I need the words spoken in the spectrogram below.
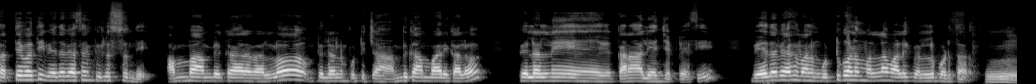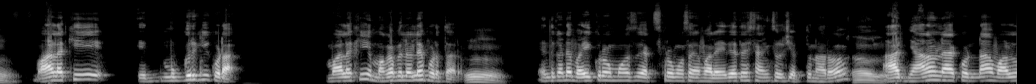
సత్యవతి వేదవ్యాసం పిలుస్తుంది. అంబ అంబిక వల్ల పిల్లల్ని పుట్టించా అంబిక అంబారికలో పిల్లల్ని కనాలి అని చెప్పేసి వేదవ్యాసం వాళ్ళని ముట్టుకోవడం వల్ల వాళ్ళకి పిల్లలు పుడతారు. వాళ్ళకి ముగ్గురికి కూడా వాళ్ళకి మగపిల్లలే పుడతారు. ఎందుకంటే వైక్రోమోస్ ఎక్స్క్రోమోస్ అని వాళ్ళు ఏదైతే సైన్సులు చెప్తున్నారో ఆ జ్ఞానం లేకుండా వాళ్ళ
